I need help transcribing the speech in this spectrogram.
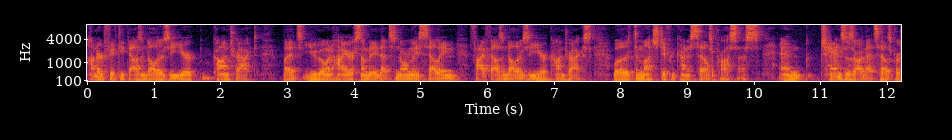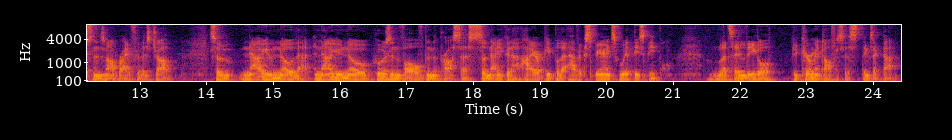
$150,000 a year contract but you go and hire somebody that's normally selling $5,000 a year contracts, well, it's a much different kind of sales process. And chances are that salesperson is not right for this job. So now you know that, and now you know who's involved in the process. So now you could hire people that have experience with these people, let's say legal, procurement offices, things like that.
